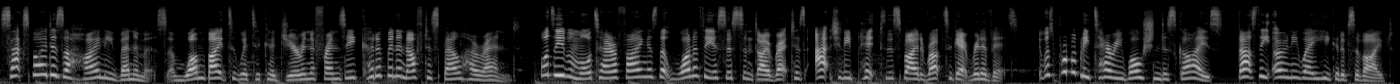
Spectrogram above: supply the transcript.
Sac spiders are highly venomous, and one bite to Whittaker during the frenzy could have been enough to spell her end. What's even more terrifying is that one of the assistant directors actually picked the spider up to get rid of it. It was probably Terry Walsh in disguise. That's the only way he could have survived.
